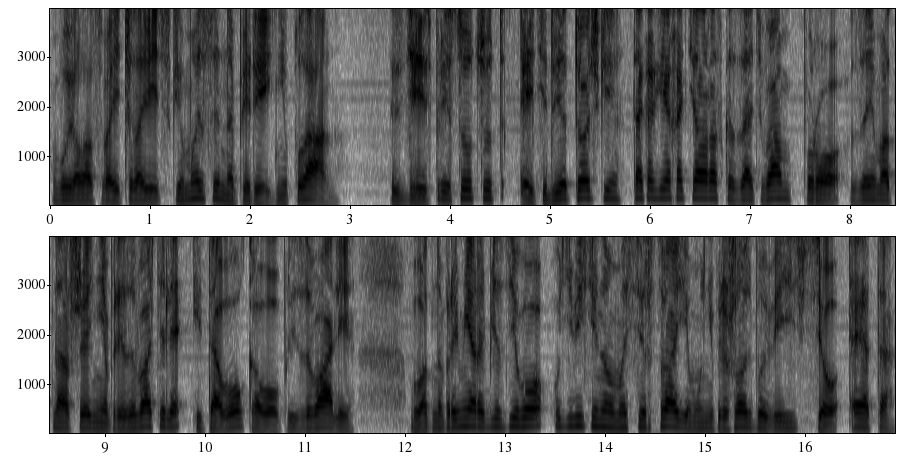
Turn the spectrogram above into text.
вывел свои человеческие мысли на передний план. Здесь присутствуют эти две точки, так как я хотел рассказать вам про взаимоотношения призывателя и того, кого призывали. Вот, например, без его удивительного мастерства ему не пришлось бы видеть все это.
